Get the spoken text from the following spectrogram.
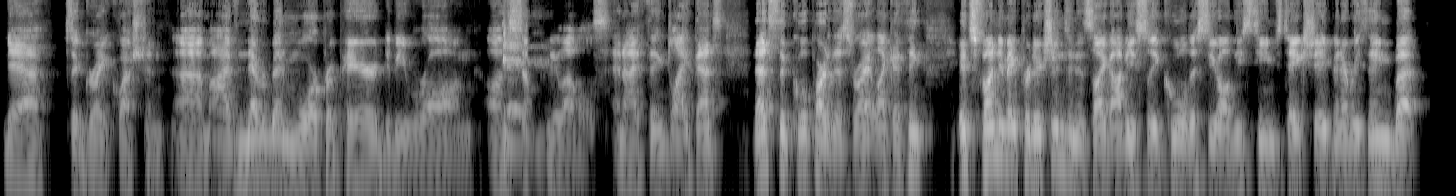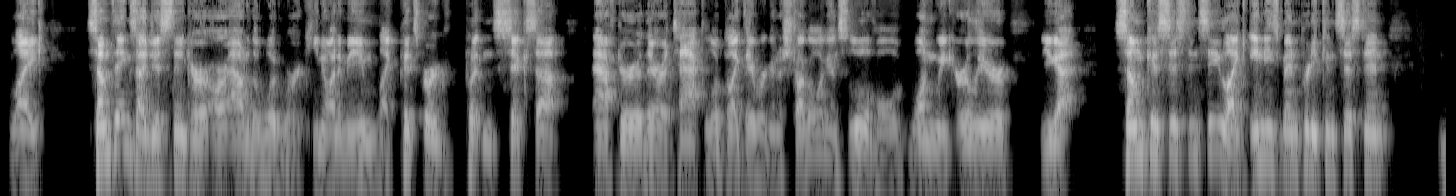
yeah, it's a great question. Um, I've never been more prepared to be wrong on so many levels, and I think like that's that's the cool part of this, right? Like I think it's fun to make predictions, and it's like obviously cool to see all these teams take shape and everything, but like some things I just think are, are out of the woodwork. You know what I mean? Like Pittsburgh putting six up after their attack looked like they were going to struggle against Louisville one week earlier. You got some consistency, like Indy's been pretty consistent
